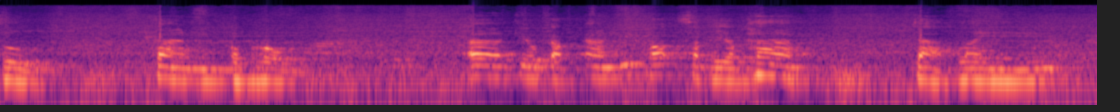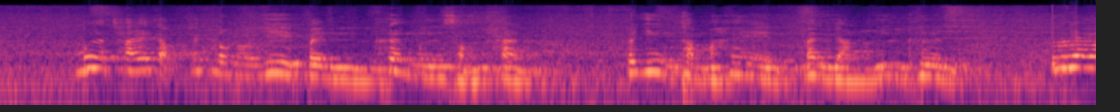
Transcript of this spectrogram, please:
สูตร การอบรมเเกี่ยวกับการวิเคราะห์ศักยภาพจากลายนี้ เมื่อใช้กับเทคโนโลยีเป็นเครื่องมือสำคัญ ก็ยิ่งทำให้แม่นยำยิ่งขึ้น เรา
